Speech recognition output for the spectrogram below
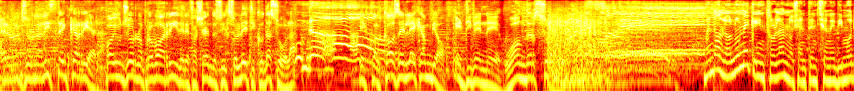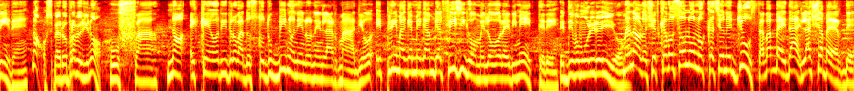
Era una giornalista in carriera. Poi un giorno provò a ridere facendosi il solletico da sola. No! E qualcosa in lei cambiò e divenne Wonder Soul. Ma Nonno, non è che entro l'anno c'è intenzione di morire? No, spero proprio di no. Uffa, no, è che ho ritrovato sto tubino nero nell'armadio e prima che mi cambia il fisico me lo vorrei rimettere. E devo morire io. Ma no, lo cercavo solo un'occasione giusta. Vabbè, dai, lascia perdere.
